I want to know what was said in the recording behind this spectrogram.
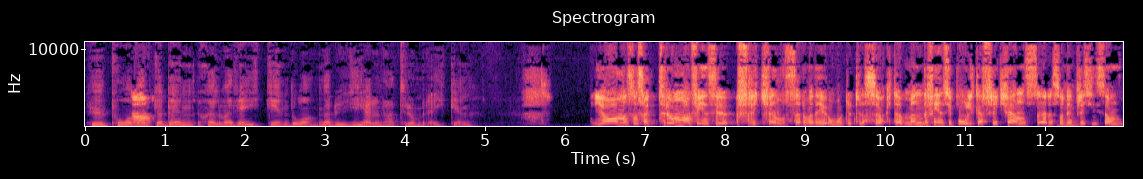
hur påverkar ja. den själva reikin då när du ger den här trumreikin? Ja, men som sagt, trumman finns ju frekvenser, det var det ordet jag sökte. Men mm. det finns ju på olika frekvenser, så mm. det är mm. precis som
